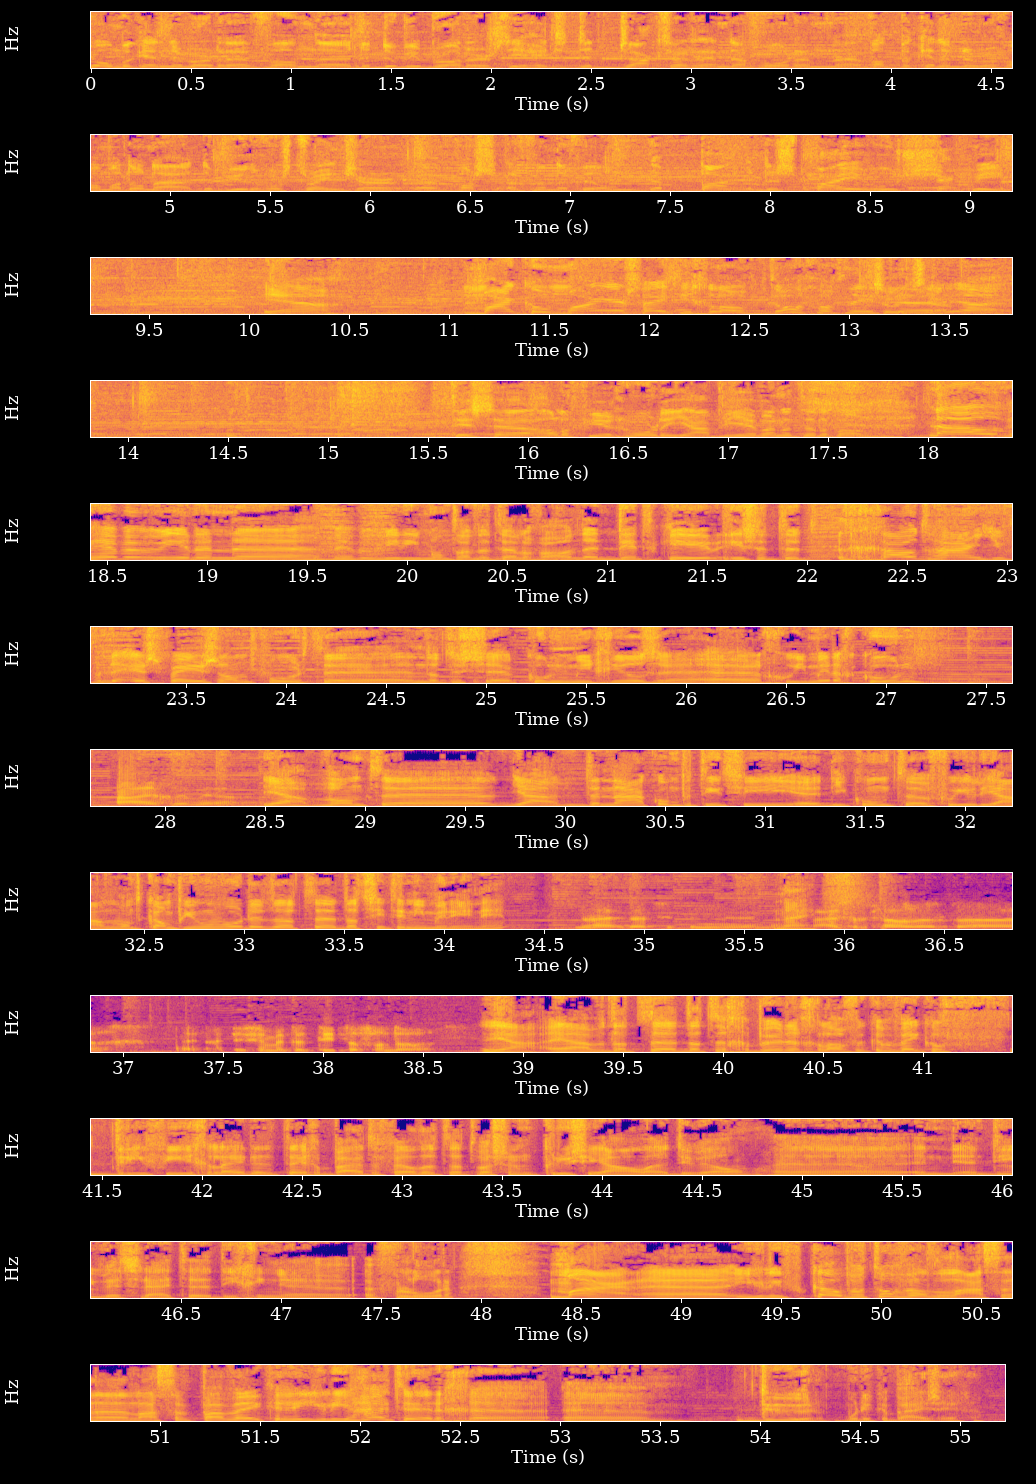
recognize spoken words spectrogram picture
Beetje onbekend nummer eh, van eh, de Doobie Brothers. Die heet The Doctor. En daarvoor een eh, wat bekende nummer van Madonna. The Beautiful Stranger was van de film The, Spy Who Shagged Me. Ja. Michael Myers heet hij geloof ik toch? Of niet? Zoiets, ja. Het is half vier geworden. Jaap, wie hebben we aan de telefoon? Nou, we hebben, weer een, we hebben weer iemand aan de telefoon. En dit keer is het het goudhaantje van de SV Zandvoort. en dat is Koen Michielsen. Goedemiddag Koen. Hi, goedemiddag. Ja, want eh, ja, de na-competitie eh, die komt eh, voor jullie aan. Want kampioen worden, dat, dat zit er niet meer in, hè? Nee, dat zit er niet meer in. Nee. Het is wel dat, het is er met de titel vandoor. Ja, ja dat, dat gebeurde geloof ik een week of drie, vier geleden tegen Buitenveld. Dat was een cruciaal duel. En, en die wedstrijd die ging verloren. Maar jullie verkopen toch wel de laatste, laatste paar weken jullie huid erg duur, moet ik erbij zeggen.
